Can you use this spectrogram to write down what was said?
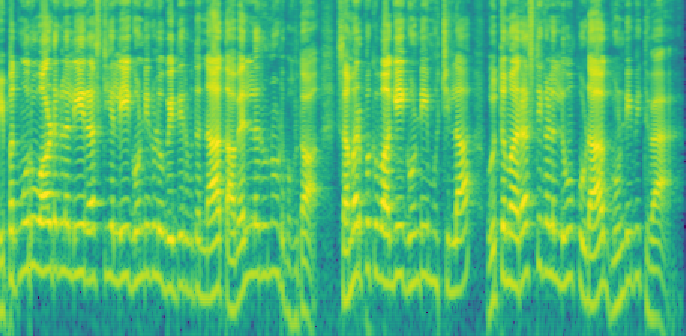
ಇಪ್ಪತ್ಮೂರು ವಾರ್ಡ್ಗಳಲ್ಲಿ ರಸ್ತೆಯಲ್ಲಿ ಗುಂಡಿಗಳು ಬಿದ್ದಿರುವುದನ್ನ ತಾವೆಲ್ಲರೂ ನೋಡಬಹುದು. ಸಮರ್ಪಕವಾಗಿ ಗುಂಡಿ ಮುಚ್ಚಿಲ್ಲ, ಉತ್ತಮ ರಸ್ತೆಗಳಲ್ಲೂ ಕೂಡ ಗುಂಡಿ ಬಿದ್ದಿವೆ.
